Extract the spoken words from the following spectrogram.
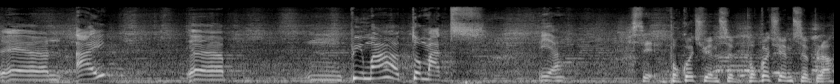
euh, ail, euh, hum, piment, tomate. Yeah. C'est pourquoi tu aimes ce pourquoi tu aimes ce plat?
